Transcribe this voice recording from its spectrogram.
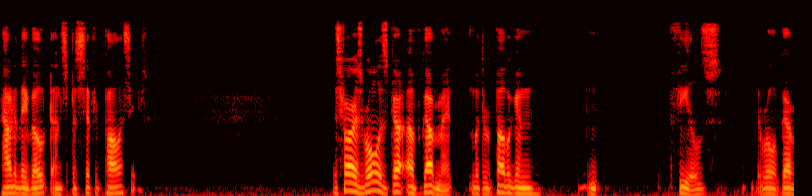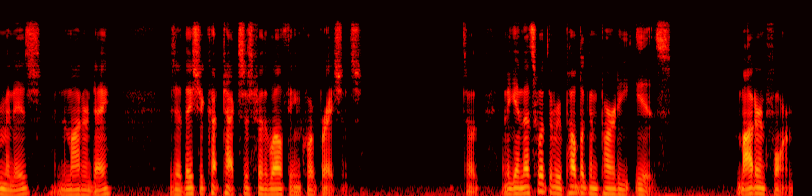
How do they vote on specific policies? As far as role of government, what the Republican feels the role of government is in the modern day is that they should cut taxes for the wealthy and corporations. So, and again, that's what the Republican Party is. Modern form,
